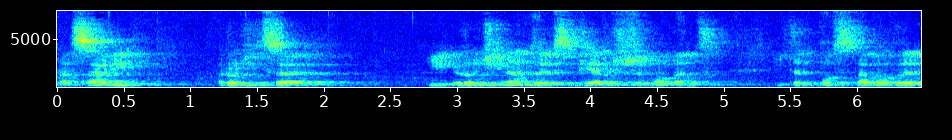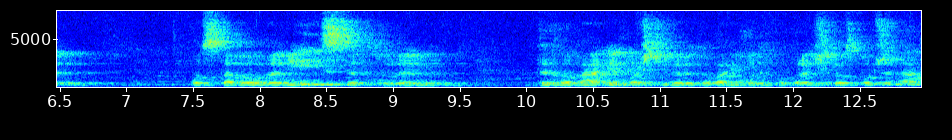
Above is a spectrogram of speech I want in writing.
na sali. Rodzice i rodzina to jest pierwszy moment i ten podstawowy, podstawowe miejsce, w którym wychowanie, właściwe wychowanie młodych pokoleń się rozpoczyna,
